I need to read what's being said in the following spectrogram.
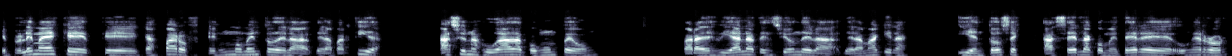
El problema es que, que Kasparov en un momento de la, de la partida hace una jugada con un peón para desviar la atención de la, de la máquina y entonces hacerla cometer eh, un error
